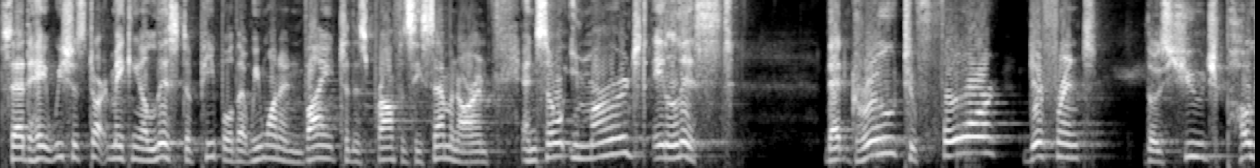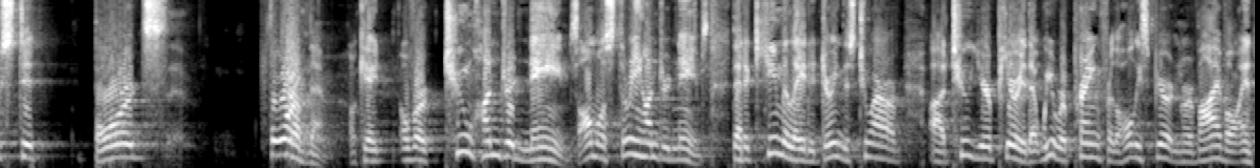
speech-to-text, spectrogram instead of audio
said, hey, we should start making a list of people that we want to invite to this prophecy seminar. And, and so emerged a list that grew to four different, those huge post-it boards, four of them, okay, over 200 names, almost 300 names that accumulated during this two-hour, uh, two-year period that we were praying for the Holy Spirit and revival. And,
